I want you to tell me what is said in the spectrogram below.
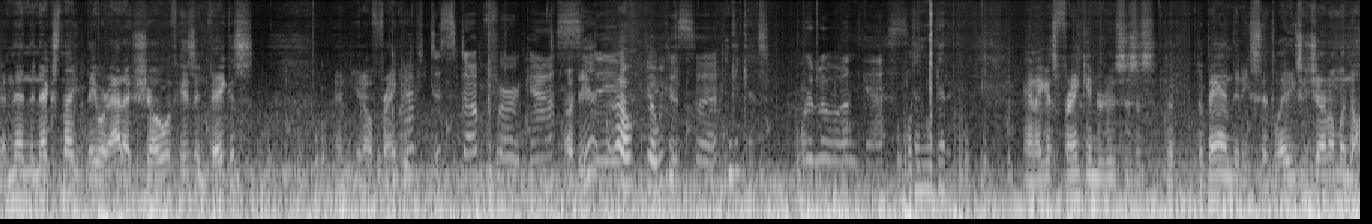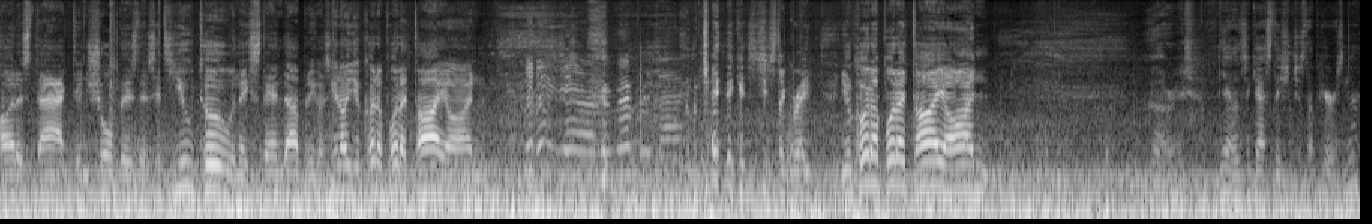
and then the next night they were at a show of his in Vegas and you know Frank I have to stop for gas. Oh, do you? Oh, yeah, we can- uh, we can get gas we're low on gas. well then we'll get it and I guess Frank introduces us, the, the band and he said ladies and gentlemen the hottest act in show business it's U2 and they stand up and he goes you know you could have put a tie on yeah, I remember that. which I think is just a great. You could have put a tie on. All right. Yeah, there's a gas station just up here, isn't there?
